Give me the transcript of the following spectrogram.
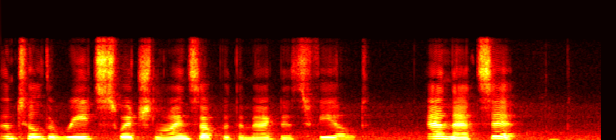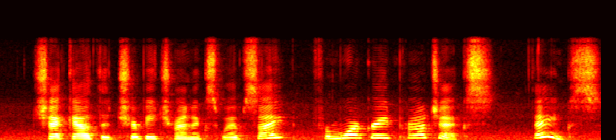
until the reed switch lines up with the magnet's field. And that's it. Check out the Chibitronics website for more great projects. Thanks!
